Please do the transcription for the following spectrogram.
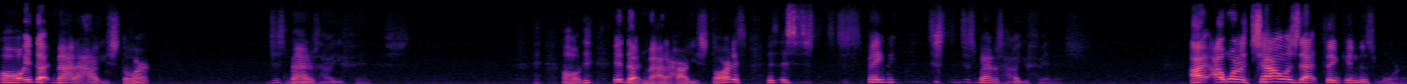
"Oh, it doesn't matter how you start; it just matters how you finish." Oh, it doesn't matter how you start; it's it's, it's just, just baby, it just it just matters how you finish. I I want to challenge that thinking this morning.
